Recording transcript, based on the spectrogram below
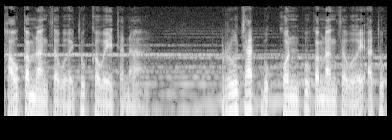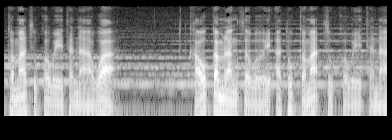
เขากำลังเสวยทุกขเวทนา รู้ชัดบุคคลผู้กำลังเสวยอทุกขมสุขเวทนาว่า เขากำลังเสวยอทุกขมะสุขเวทนา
